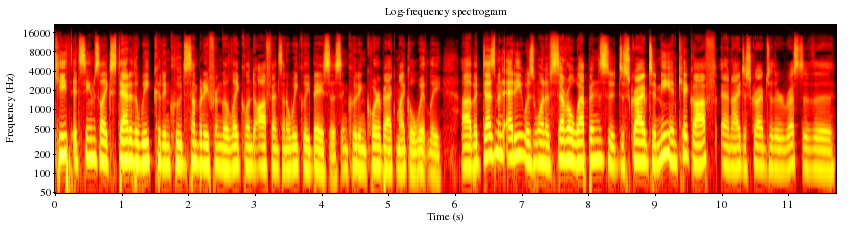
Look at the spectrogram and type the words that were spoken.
Keith, it seems like stat of the week could include somebody from the Lakeland offense on a weekly basis, including quarterback Michael Whitley. Uh, but Desmond Eddy was one of several weapons described to me in kickoff, and I described to the rest of the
